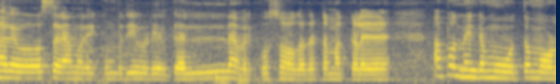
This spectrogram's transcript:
ഹലോ അസ്സലാമലൈക്കും പുതിയ വീഡിയോയിലേക്ക് എല്ലാവർക്കും സ്വാഗതം കേട്ടോ മക്കളെ. അപ്പോൾ നിന്റെ മൂത്ത മോൾ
